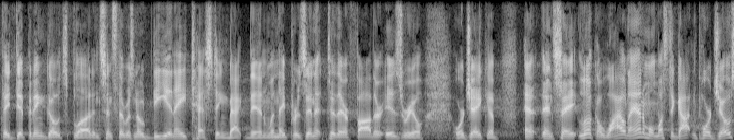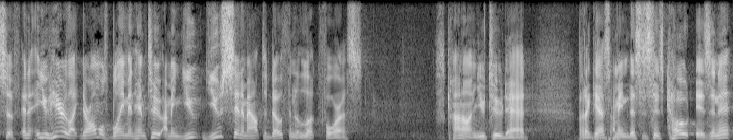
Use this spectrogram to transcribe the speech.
they dip it in goat's blood, and since there was no DNA testing back then, when they present it to their father Israel or Jacob and say, Look, a wild animal must have gotten poor Joseph. And you hear like they're almost blaming him too. I mean, you, you sent him out to Dothan to look for us. It's kind of on you too, Dad. But I guess, I mean, this is his coat, isn't it?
